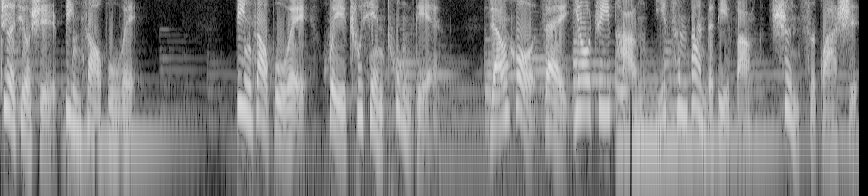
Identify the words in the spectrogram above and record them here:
这就是病灶部位，病灶部位会出现痛点，然后在腰椎旁一寸半的地方顺次刮拭。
